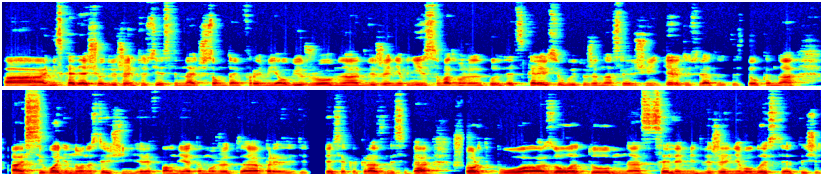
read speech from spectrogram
а, нисходящего движения, то есть если на часовом таймфрейме я увижу а, движение вниз, возможно, это, будет, это скорее всего будет уже на следующей неделе, то есть вряд ли это сделка на а, сегодня, но на следующей неделе вполне это может а, произойти. Здесь я как раз для себя шорт по а, золоту а, с целями движения в области 1000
